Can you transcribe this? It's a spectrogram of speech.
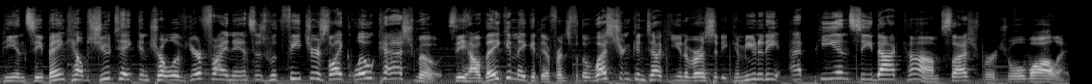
PNC Bank helps you take control of your finances with features like low cash mode. See how they can make a difference for the Western Kentucky University community at pnc.com slash virtual wallet.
